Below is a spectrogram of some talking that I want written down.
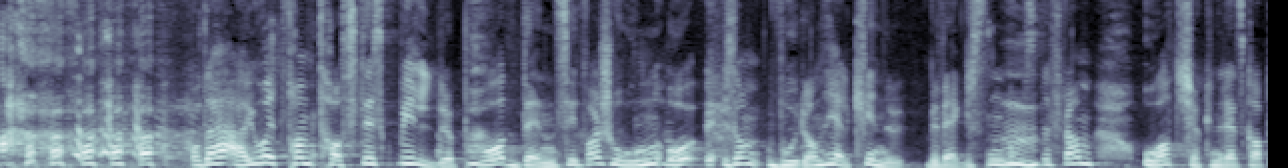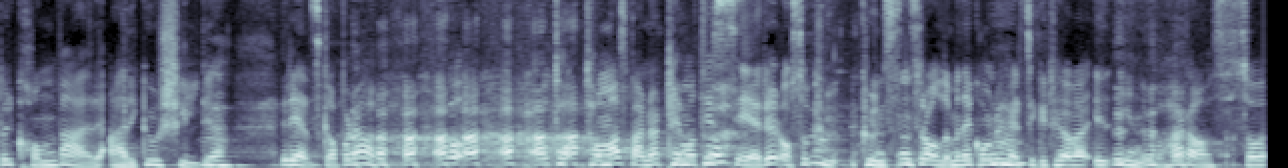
og det er jo et fantastisk bilde på den situasjonen og liksom, hvordan hele kvinnebevegelsen mm. vokste fram. Og at kjøkkenredskaper kan være, er ikke uskyldige mm. redskaper. da. Og, og Thomas Bernhard tematiserer også kunstens rolle, men det kommer du helt sikkert til å være inne på her. da. Så,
